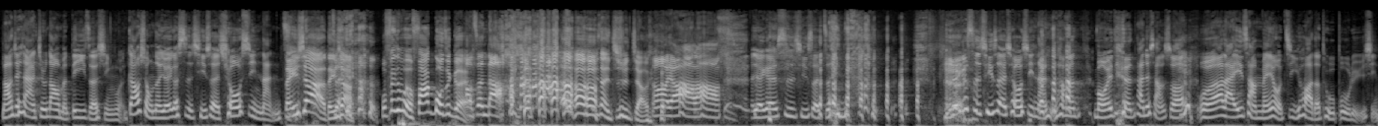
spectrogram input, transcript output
然后接下来进入到我们第一则新闻，高雄呢有一个四十七岁的邱姓男子。等一下，等一下，我 Facebook 有发过这个哦，真的、哦。那你继续讲。哦，有好了哈，有一个四十七岁怎样？有一个十七岁的邱姓男子，他们某一天他就想说，我要来一场没有计划的徒步旅行。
